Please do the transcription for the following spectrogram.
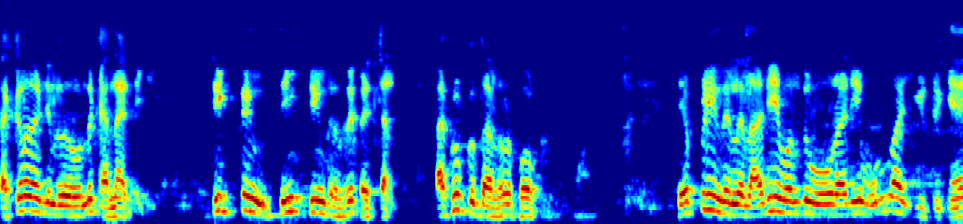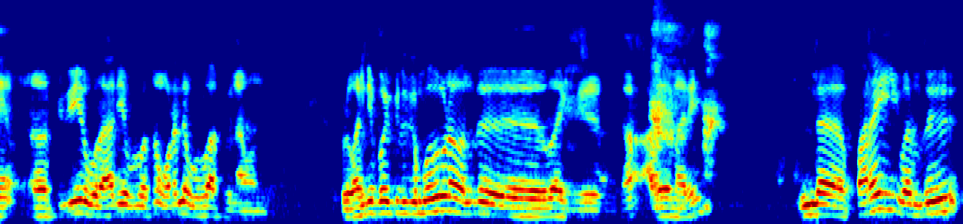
தக்கன வந்து கர்நாடிக் டிக் டிங் டிங் டிங்கிறது வெஸ்டர்ன் தக்கு குத்தான்றது போக்கு. எப்படி இந்த அடியை வந்து ஒரு அடியை உருவாக்கிட்டு இருக்கேன் திடீர் திடீர்னு ஒரு அடியை உருவாக்கணும் உடனே உருவாக்குவேன் நான் வந்து. ஒரு வண்டி போய்கிட்டு இருக்கும்போது கூட வந்து உருவாக்கி இருக்கோம் அதே மாதிரி இந்த பறை வந்து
